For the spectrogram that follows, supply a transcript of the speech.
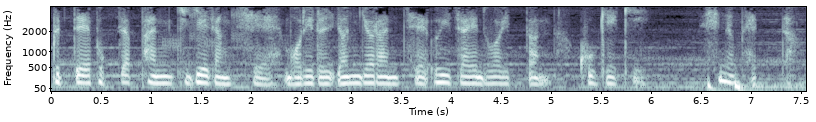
그때 복잡한 기계 장치에 머리를 연결한 채 의자에 누워 있던 고객이 신음했다.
